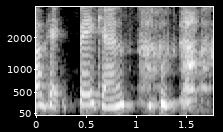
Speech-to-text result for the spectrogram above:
Okay, bacon.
